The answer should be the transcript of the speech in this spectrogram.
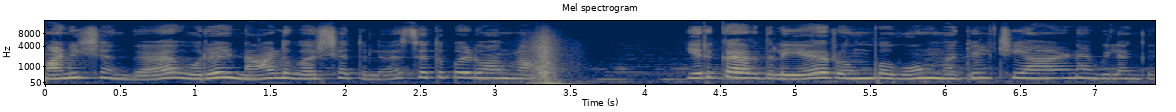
மனுஷங்க ஒரு நாலு வருஷத்தில் செத்து போயிடுவாங்களாம். இருக்கிறதுலையே ரொம்பவும் மகிழ்ச்சியான விலங்கு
